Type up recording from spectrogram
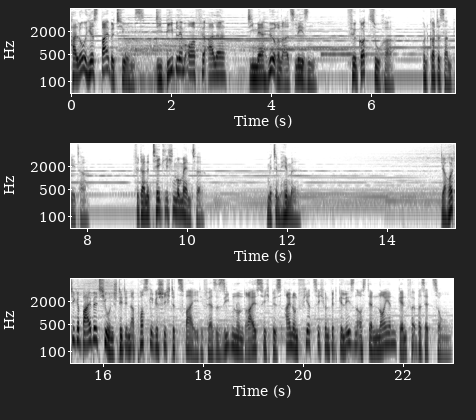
Hallo, hier ist Bibletunes, die Bibel im Ohr für alle, die mehr hören als lesen, für Gottsucher und Gottesanbeter, für deine täglichen Momente mit dem Himmel. Der heutige Bibletune steht in Apostelgeschichte 2, die Verse 37 bis 41 und wird gelesen aus der neuen Genfer Übersetzung.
